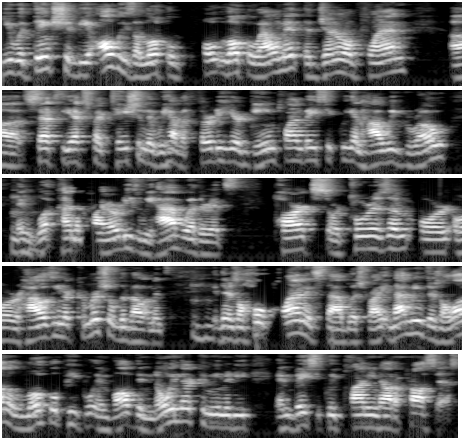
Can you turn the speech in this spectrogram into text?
you would think should be always a local local element. The general plan uh, sets the expectation that we have a 30 year game plan basically and how we grow mm-hmm. and what kind of priorities we have, whether it's parks or tourism or, or housing or commercial developments. Mm-hmm. There's a whole plan established, right? And that means there's a lot of local people involved in knowing their community and basically planning out a process.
